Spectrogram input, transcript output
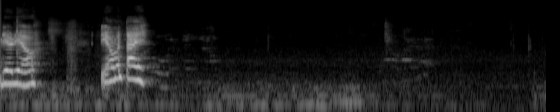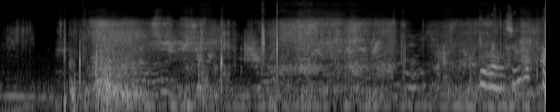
เดี๋ยวเดี๋ยวเดี๋ยวมันไต่ อยู่หลังฉันหรือเปล่า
